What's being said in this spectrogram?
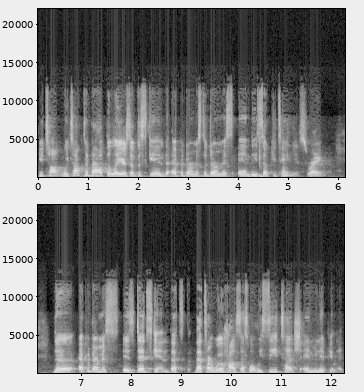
You talk, we talked about the layers of the skin, the epidermis, the dermis, and the subcutaneous, right? The epidermis is dead skin. That's that's our wheelhouse. That's what we see, touch, and manipulate.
